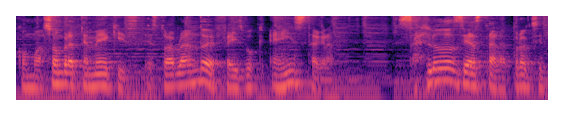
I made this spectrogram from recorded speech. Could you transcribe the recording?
como AsombraTMX. Estoy hablando de Facebook e Instagram. Saludos y hasta la próxima.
